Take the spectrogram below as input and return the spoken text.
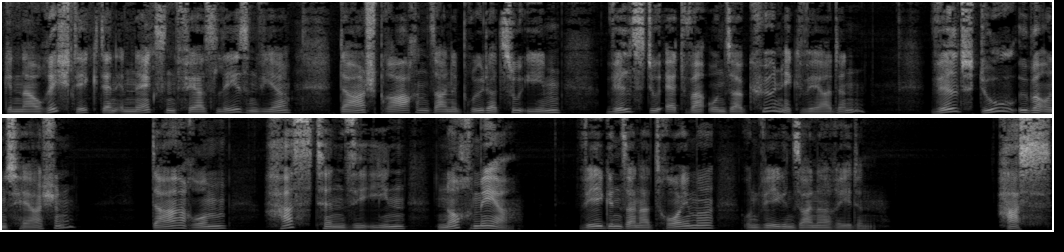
genau richtig, denn im nächsten Vers lesen wir, da sprachen seine Brüder zu ihm, Willst du etwa unser König werden? Willst du über uns herrschen? Darum hassten sie ihn noch mehr, wegen seiner Träume und wegen seiner Reden. Hass,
